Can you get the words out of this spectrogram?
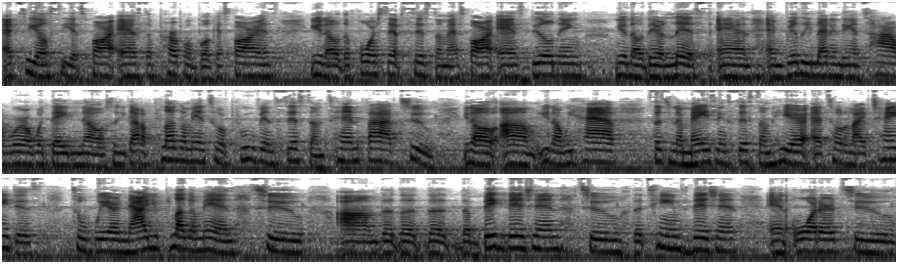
at TLC as far as the Purple Book, as far as you know the four-step system, as far as building you know their list and and really letting the entire world what they know so you got to plug them into a proven system 10 5 2 you know um, you know we have such an amazing system here at total life changes to where now you plug them in to um, the, the, the, the big vision to the team's vision in order to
